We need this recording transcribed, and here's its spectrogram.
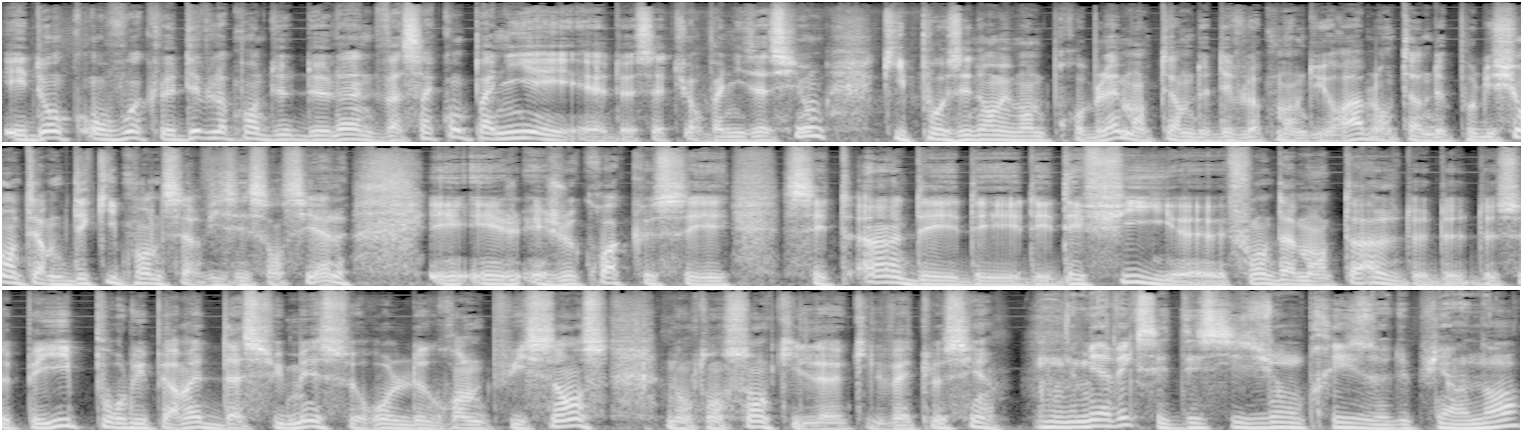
Et donc on voit que le développement de, de l'Inde va s'accompagner euh, de cette urbanisation qui pose énormément de problèmes en termes de développement durable, en termes de pollution, en termes d'équipement de services essentiels. Et, je crois que c'est un des, défis euh, fondamentaux de, ce pays pour lui permettre d'assumer ce rôle de grande puissance dont on sent qu'il qu'il va être le sien. Mais avec ces décisions prises depuis un an,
